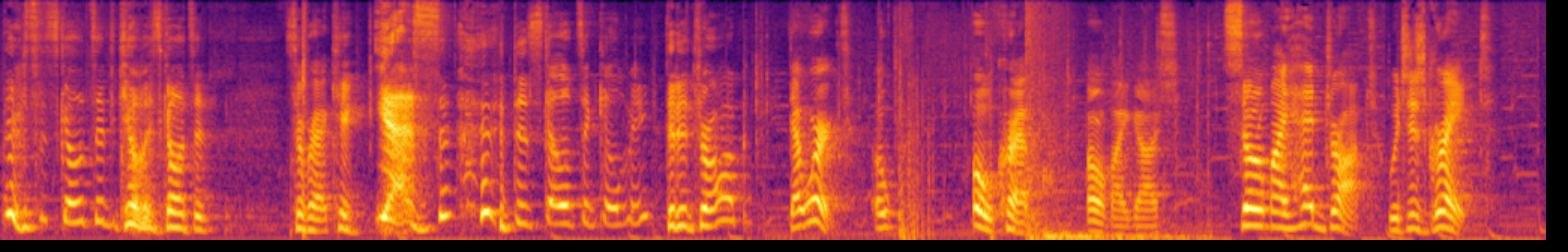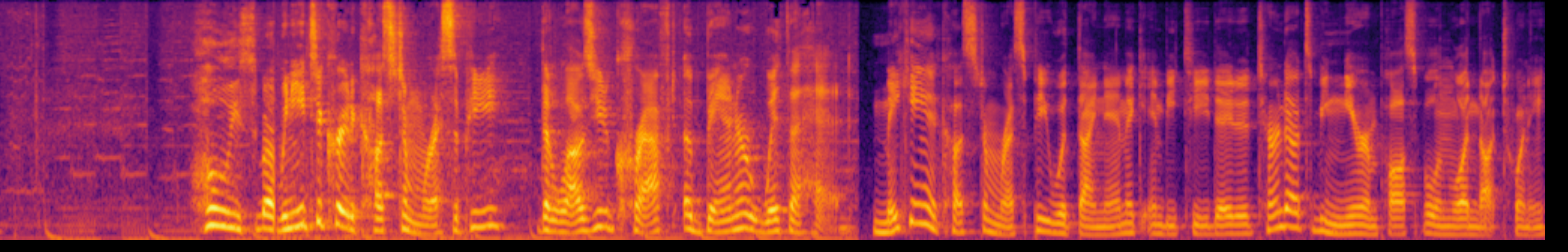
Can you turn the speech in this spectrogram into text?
There's a skeleton. Kill me, skeleton. So Rat King. Yes! the skeleton killed me. Did it drop? That worked. Oh. Oh, crap. Oh my gosh. So my head dropped, which is great. Holy smoke. We need to create a custom recipe that allows you to craft a banner with a head. Making a custom recipe with dynamic NBT data turned out to be near impossible in 1.20.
